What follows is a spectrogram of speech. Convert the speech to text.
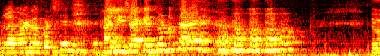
રોટલા માંડવા પડશે ને? ખાલી શાકે થોડું થાય? તો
